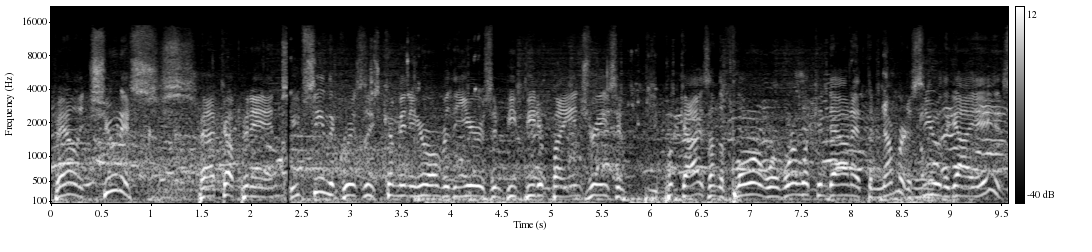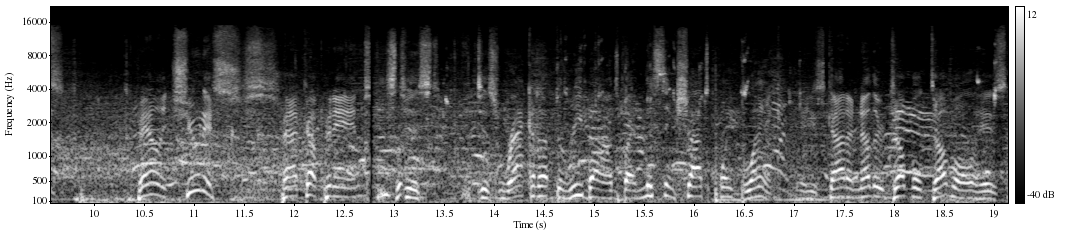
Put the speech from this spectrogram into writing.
Valanciunas back up and in. We've seen the Grizzlies come in here over the years and be beat up by injuries and put guys on the floor where we're looking down at the number to see who the guy is. Valanciunas back up and in. He's just just racking up the rebounds by missing shots point blank. He's got another double-double, his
